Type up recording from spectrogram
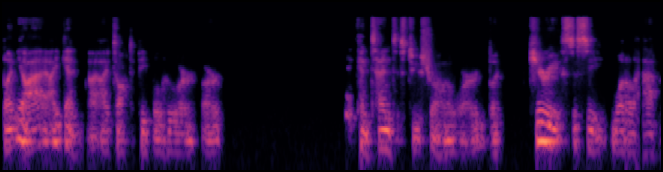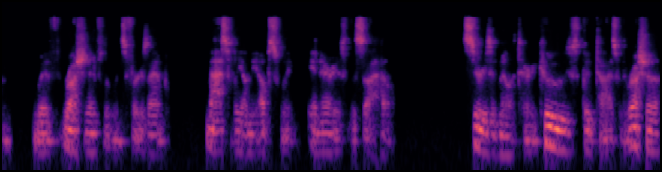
but you know, I, I again, I, I, talk to people who are are content is too strong a word, but curious to see what'll happen with Russian influence, for example massively on the upswing in areas of the Sahel. Series of military coups, good ties with Russia.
